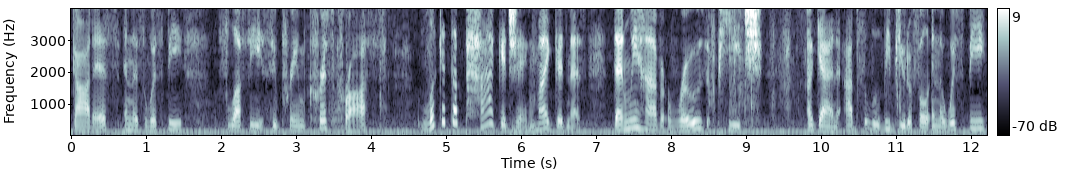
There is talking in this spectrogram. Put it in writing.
goddess in this wispy fluffy supreme crisscross. Look at the packaging my goodness. Then we have rose peach again absolutely beautiful in the wispy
